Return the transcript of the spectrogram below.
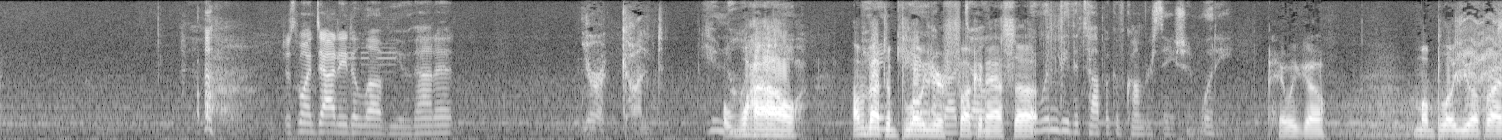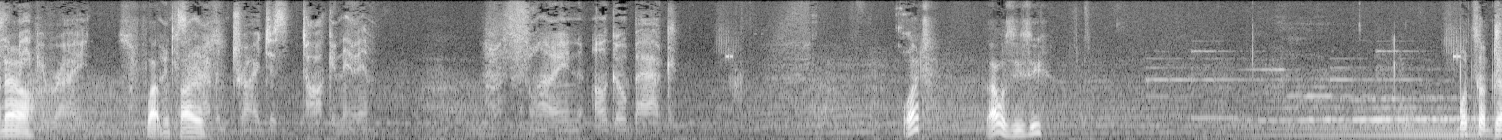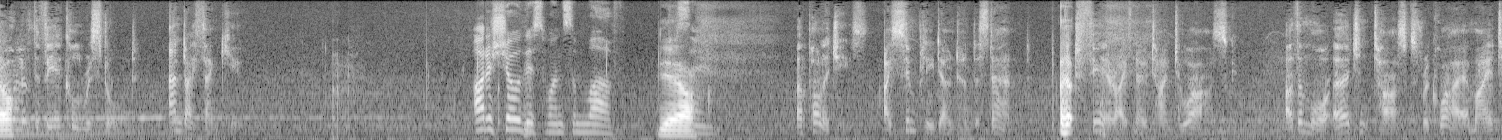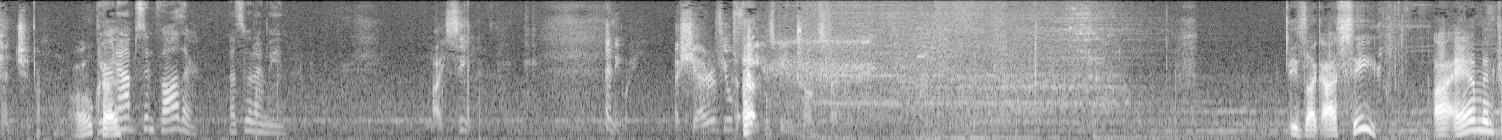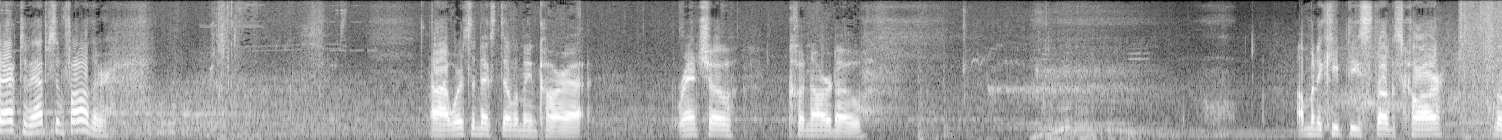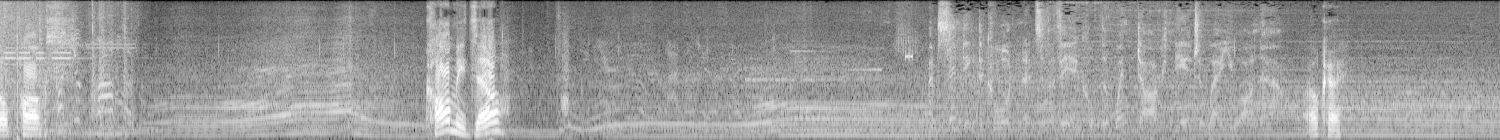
Just want daddy to love you, that it? You're a cunt. You know Wow. I'm He about to blow your fucking Del. ass up. He wouldn't be the topic of conversation, would he? Here we go. I'm gonna blow you up right now. may be right. Just flatten I the guess I haven't tried just talking to him. Fine, I'll go back. What? That was easy. What's up, Del? Control of the vehicle restored, and I thank you. Ought to show this one some love. Yeah. Apologies, I simply don't understand. Don't fear I've no time to ask. Other more urgent tasks require my attention. Okay. You're Okay. an absent father. That's what I mean. I see. Anyway, a share of your Uh. fee has been transferred. He's like, I see. I am, in fact, an absent father. Alright, where's the next Delamain car at? Rancho Coronado. I'm gonna keep these thugs' car. Little punks. Call me, Dell. Okay.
